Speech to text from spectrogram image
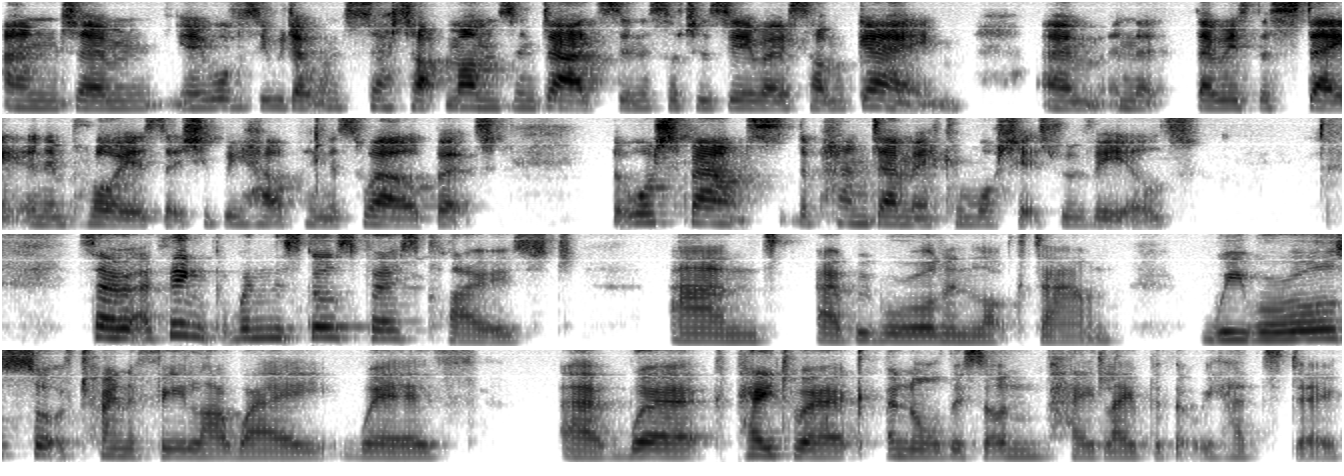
and um, you know, obviously, we don't want to set up mums and dads in a sort of zero sum game, um, and that there is the state and employers that should be helping as well. But but what about the pandemic and what it's revealed? So I think when the schools first closed and uh, we were all in lockdown, we were all sort of trying to feel our way with uh, work, paid work, and all this unpaid labour that we had to do.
